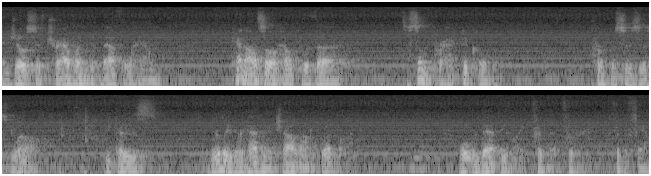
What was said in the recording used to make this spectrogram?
and Joseph traveling to Bethlehem of also helped with uh, some practical purposes as well. Because really they're having a child out of wedlock. What would that be like for the, for, for the family?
